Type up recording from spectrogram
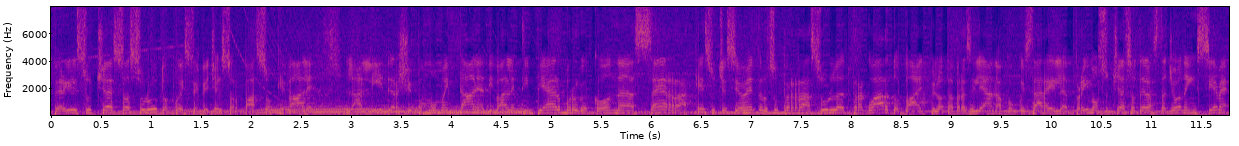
per il successo assoluto. Questo invece è il sorpasso che vale la leadership momentanea di Valentin Pierburg con Serra che successivamente lo supererà sul traguardo. Va il pilota brasiliano a conquistare il primo successo della stagione insieme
